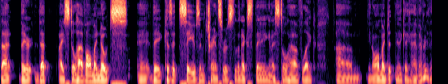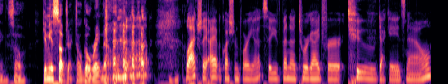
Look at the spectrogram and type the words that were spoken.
that they that I still have all my notes uh, they because it saves and transfers to the next thing and I still have like um, you know all my like I have everything so give me a subject I'll go right now Well, actually, I have a question for you. So you've been a tour guide for two decades now.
